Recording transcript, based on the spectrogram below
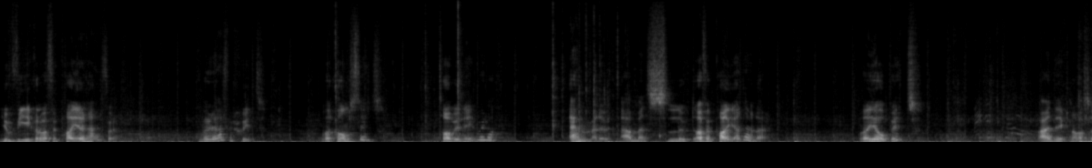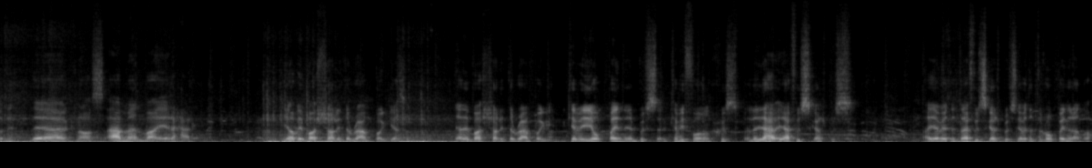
Jo, vi kolla varför pajar den här för? Vad är det här för skit? Vad konstigt. Tar vi en ny då? En minut. Ja men sluta. Varför pajade den där? Vad jobbigt. Nej, det är knas hörni. Det är knas. Ja men vad är det här? Jag vill bara köra lite rampbuggy alltså. Jag vill bara köra lite rampbuggy. Kan vi hoppa in i en buss? Kan vi få en skjuts? Eller det här är fuskarens buss. Ja, jag vet inte, det här är fuskarens buss. Jag vet inte hur vi hoppa in i den då.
